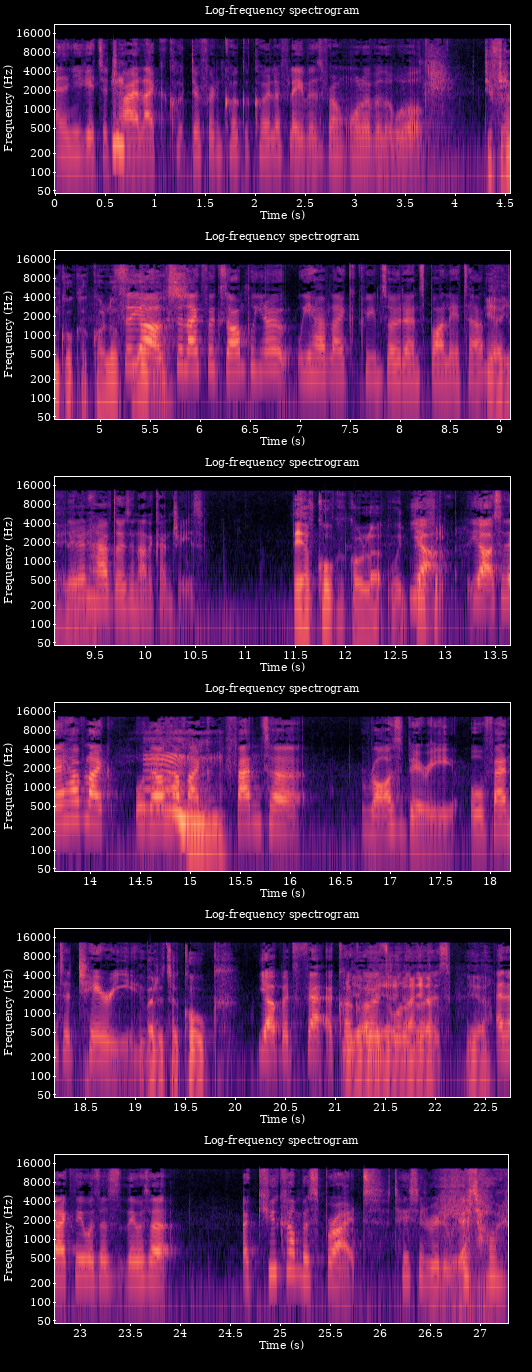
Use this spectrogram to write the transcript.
and you get to Hmm. try like co- different Coca Cola flavors from all over the world. Different Coca-Cola So flavors. yeah, so like for example, you know we have like cream soda and Sparletta. Yeah, yeah, They yeah, don't yeah. have those in other countries. they have Coca-Cola with Yeah, different. yeah. So they have like, or they'll have like Hmm. Fanta raspberry or Fanta cherry. But it's a Coke. Yeah, but fa- uh, Coke Yeah, owns yeah, all yeah, of yeah. those. Yeah. And like there was a there was a a cucumber sprite. Tasted really weird. I won't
